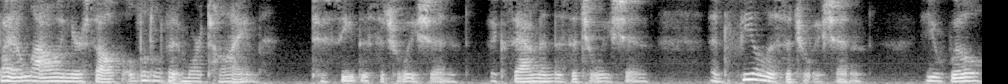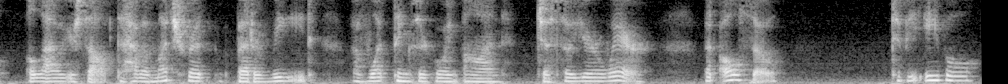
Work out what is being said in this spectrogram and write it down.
By allowing yourself a little bit more time to see the situation examine the situation and feel the situation, you will allow yourself to have a much better read of what things are going on just so you're aware, but also to be able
